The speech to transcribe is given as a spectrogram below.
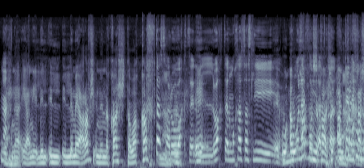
نعم. إحنا يعني اللي ما يعرفش إن النقاش توقف اختصروا نعم. وقت. الوقت المخصص أوقفوا النقاش أوقفوا النقاش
